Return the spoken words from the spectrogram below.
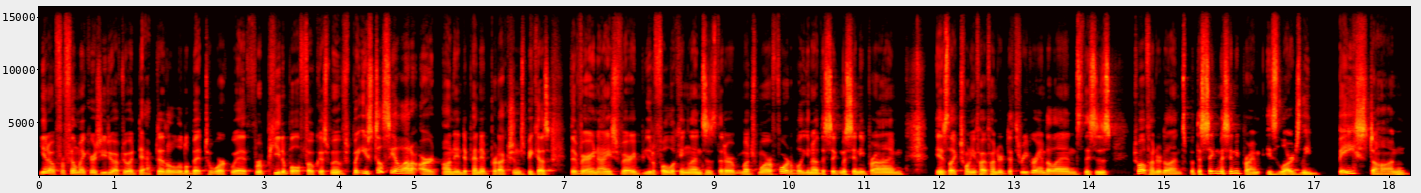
you know for filmmakers you do have to adapt it a little bit to work with repeatable focus moves. But you still see a lot of art on independent productions because they're very nice, very beautiful looking lenses that are much more affordable. You know the Sigma Cine Prime is like twenty five hundred to three grand a lens. This is twelve hundred a lens, but the Sigma Cine Prime is largely based on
